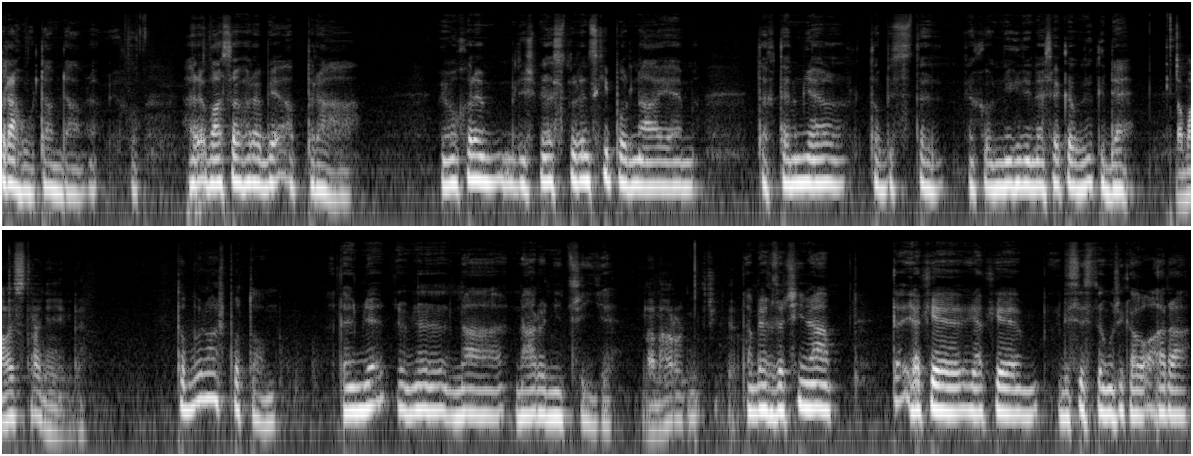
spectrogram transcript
Prahu tam dám. Jako Václav Hrabě a Praha. Mimochodem, když měl studentský podnájem, tak ten měl, to byste jako nikdy neřekl, kde. Na malé straně někde. To bylo až potom. Ten mě, měl na národní třídě. Na národní třídě. Tam, jak začíná, jak je, jak je když si tomu říkal Ara,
